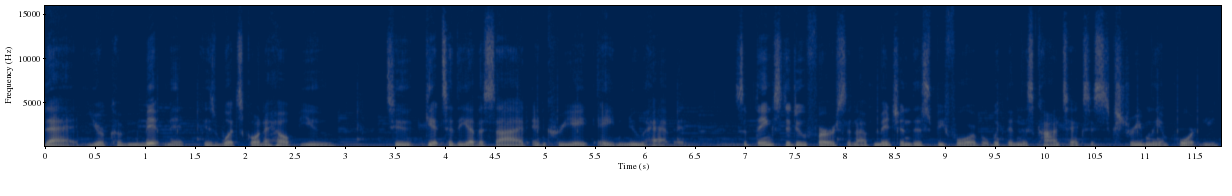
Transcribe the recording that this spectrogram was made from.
that your commitment is what's going to help you to get to the other side and create a new habit. Some things to do first, and I've mentioned this before, but within this context, it's extremely important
